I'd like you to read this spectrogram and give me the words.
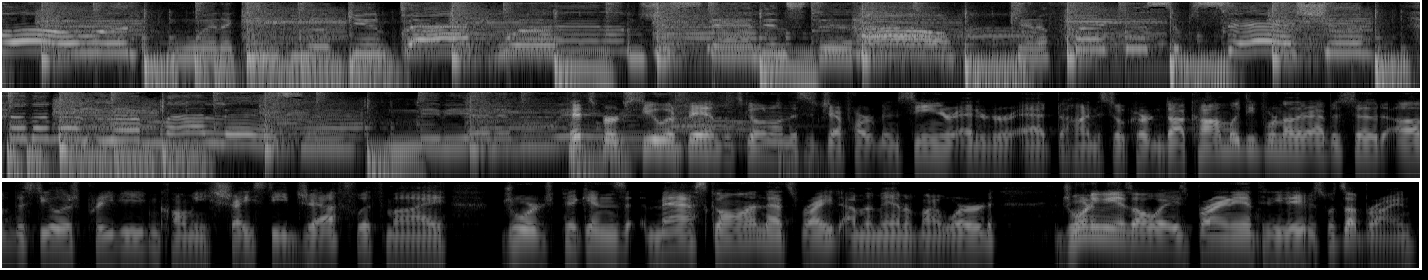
forward when I keep looking backward? I'm just standing still. How can I fight this obsession? Have I not learned my lesson? Maybe I never will. Pittsburgh Steeler fans, what's going on? This is Jeff Hartman, senior editor at BehindTheSteelCurtain.com, with you for another episode of the Steelers preview. You can call me Shiesty Jeff with my George Pickens mask on. That's right. I'm a man of my word. Joining me as always, Bryan Anthony Davis. What's up, Bryan?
